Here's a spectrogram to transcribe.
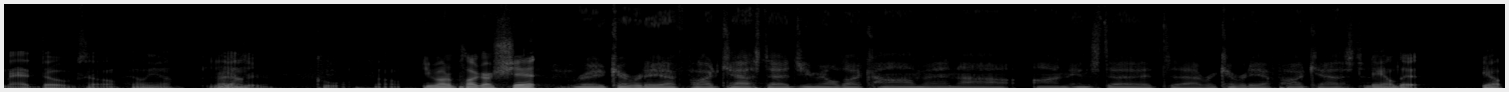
mad dope. So Hell yeah. you Right guys on. are cool. So You want to plug our shit? recoveredaf podcast at gmail.com and uh, on Insta it's uh, recoveredaf podcast. Nailed it. Yep.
